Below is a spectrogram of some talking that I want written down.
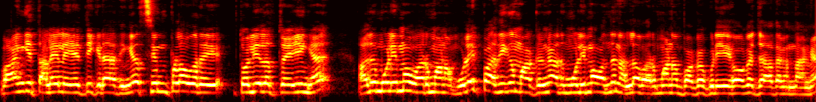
வாங்கி தலையில் ஏற்றிக்கிடாதீங்க சிம்பிளாக ஒரு தொழிலை செய்யுங்க. அது மூலிமா வருமானம். உழைப்பு அதிகமாக்குங்க. அது மூலிமா வந்து நல்ல வருமானம் பார்க்கக்கூடிய யோக ஜாதகம் தாங்க.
